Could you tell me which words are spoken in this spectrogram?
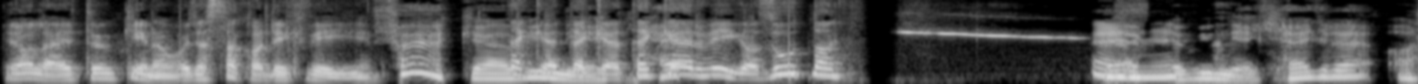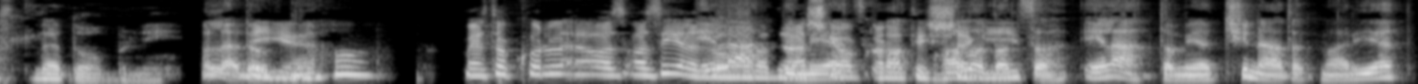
Ja, lejtőn kéne, vagy a szakadék végén. Fel kell Teker, vinni teker, egy teker, hegy- vége az útnak, fel kell vinni egy hegyre, azt ledobni. ledobni. Igen. Aha. Mert akkor az, az életben maradási akarat is segít. Aca? Én láttam ilyet, csináltak már ilyet,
